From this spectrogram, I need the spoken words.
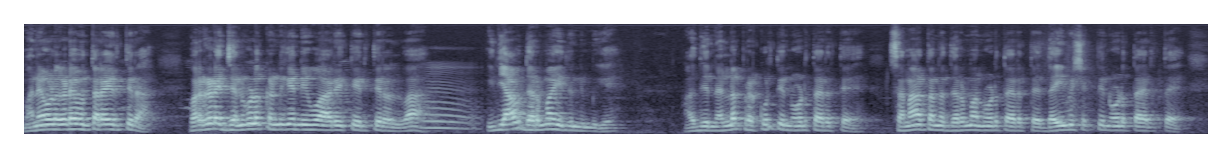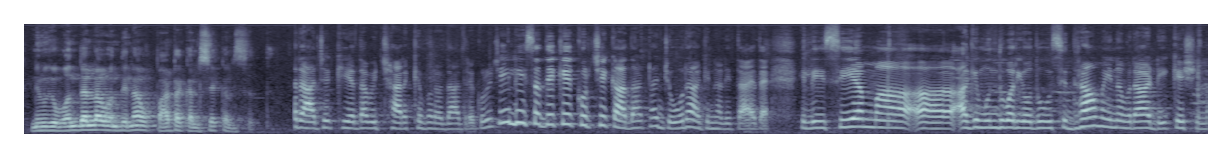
ಮನೆ ಒಳಗಡೆ ಒಂಥರ ಇರ್ತೀರ? ಹೊರಗಡೆ ಜನಗಳ ಕಣ್ಣಿಗೆ ನೀವು ಆ ರೀತಿ ಇರ್ತೀರಲ್ವಾ? ಇದು ಯಾವ ಧರ್ಮ ಇದು ನಿಮಗೆ? ಅದನ್ನೆಲ್ಲ ಪ್ರಕೃತಿ ನೋಡ್ತಾ ಇರುತ್ತೆ. ಸನಾತನ ಧರ್ಮ ನೋಡ್ತಾ ಇರುತ್ತೆ. ದೈವಶಕ್ತಿ ನೋಡ್ತಾ ಇರುತ್ತೆ. ನಿಮಗೆ ಒಂದಲ್ಲ ಒಂದಿನ ಪಾಠ ಕಲಿಸೇ ಕಲಿಸುತ್ತೆ. ರಾಜಕೀಯದ ವಿಚಾರಕ್ಕೆ ಬರೋದಾದ್ರೆ ಗುರುಜಿ ಇಲ್ಲಿ ಸದ್ಯಕ್ಕೆ ಕುರ್ಚಿ ಕಾದಾಟ ಜೋರಾಗಿ ನಡೀತಾ ಇದೆ. ಇಲ್ಲಿ ಸಿ ಎಂ ಆಗಿ ಮುಂದುವರಿಯೋದು ಸಿದ್ದರಾಮಯ್ಯನವರ ಡಿ ಕೆ ಶಿನ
